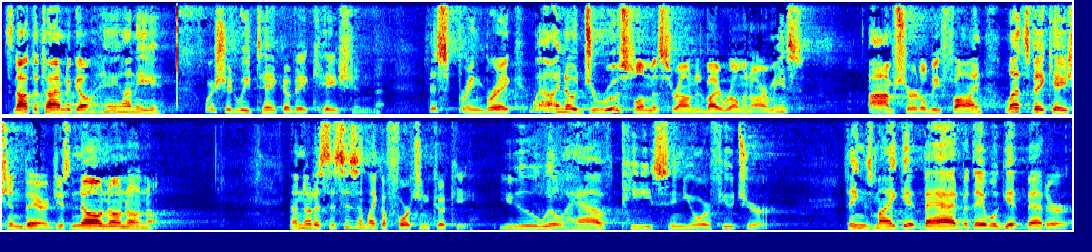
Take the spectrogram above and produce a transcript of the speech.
It's not the time to go, hey, honey, where should we take a vacation? This spring break, well, I know Jerusalem is surrounded by Roman armies. I'm sure it'll be fine. Let's vacation there. Just no, no, no, no. Now, notice this isn't like a fortune cookie. You will have peace in your future. Things might get bad, but they will get better.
